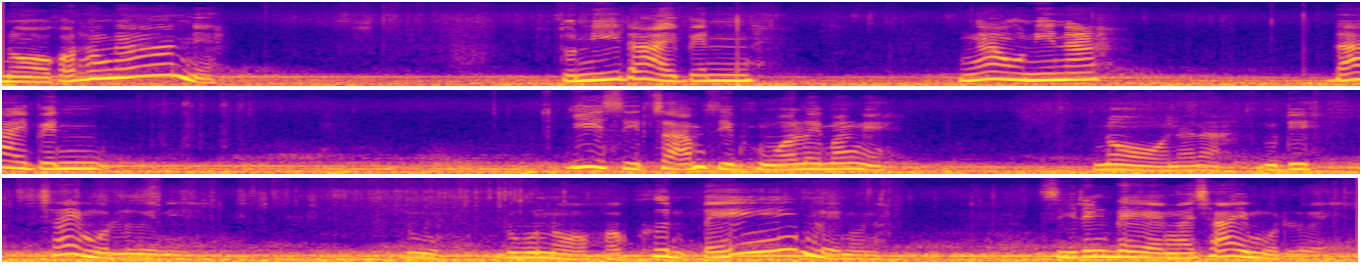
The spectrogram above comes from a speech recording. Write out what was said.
หน่อเขาทั้งนั้นเนี่ย ตัวนี้ได้เป็นเง่านี้นะ ได้เป็นยี่สิบสามสิบหัวเลยมั้งเนี่ยหน่อนั่นน่ะ ดูดิ ใช่หมดเลยเนี่ยดูดูหน่อเขาขึ้นเต็มเลยนู่นนะสีแดงๆอะใช่หมดเลยเนี่ย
